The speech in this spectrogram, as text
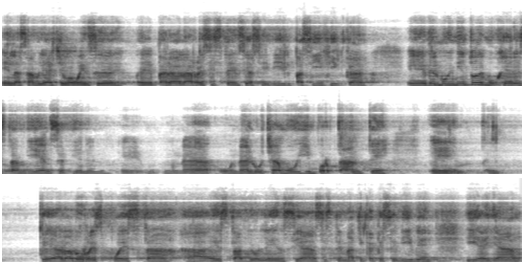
en la Asamblea Chihuahuense eh, para la Resistencia Civil Pacífica. Eh, del movimiento de mujeres también se tienen una, una, lucha muy importante que ha dado respuesta a esta violencia sistemática que se vive y allá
